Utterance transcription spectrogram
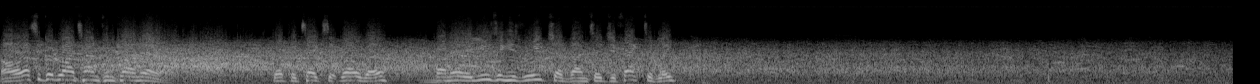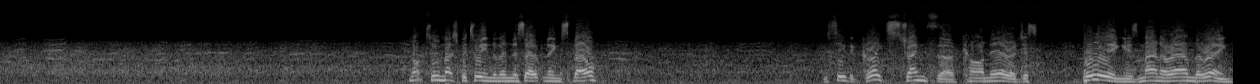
Oh, that's a good right hand from Carnera. Godfrey takes it well, though. Carnera using his reach advantage effectively. Not too much between them in this opening spell. You see the great strength of Carnera just bullying his man around the ring.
